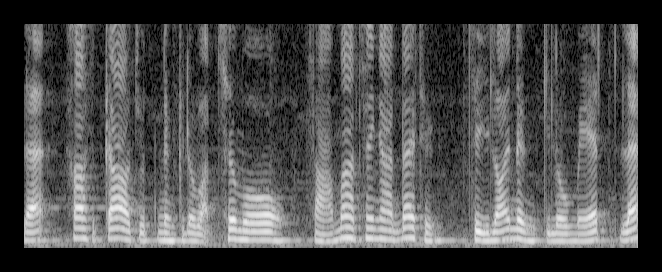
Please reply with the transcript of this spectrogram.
และ 59.1 กิโลวัตต์ชั่วโมง สามารถใช้งานได้ถึง 401 กิโลเมตร และ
